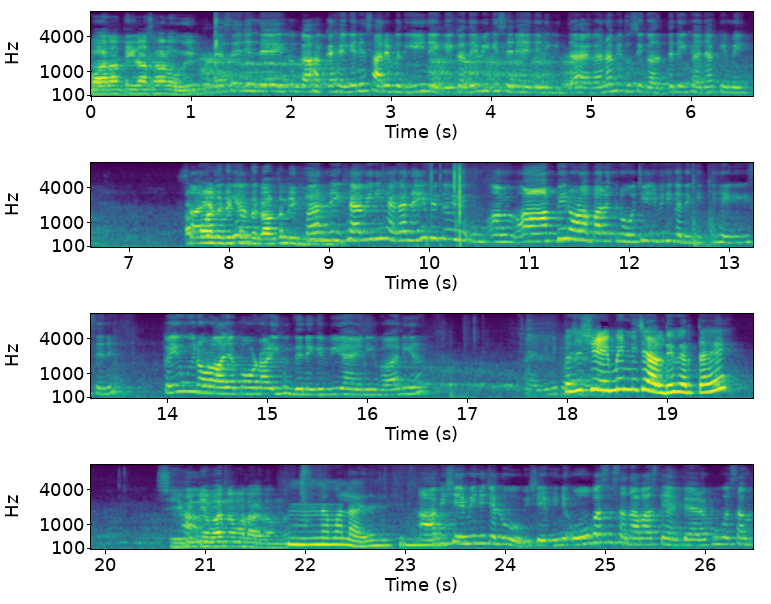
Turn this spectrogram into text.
12 13 ਸਾਲ ਹੋ ਗਏ। ਵੈਸੇ ਜਿੰਨੇ ਇੱਕ ਗਾਹਕ ਹੈਗੇ ਨੇ ਸਾਰੇ ਵਧੀਆ ਹੀ ਨੇਗੇ ਕਦੇ ਵੀ ਕਿਸੇ ਨੇ ਇਹ ਨਹੀਂ ਕੀਤਾ ਹੈਗਾ ਨਾ ਵੀ ਤੁਸੀਂ ਗਲਤ ਲਿਖਿਆ ਜਾਂ ਕਿਵੇਂ। ਆਪਾਂ ਅੱਜ ਤੱਕ ਤਾਂ ਗਲਤ ਲਿਖੀ ਪਰ ਲਿਖਿਆ ਵੀ ਨਹੀਂ ਹੈਗਾ ਨਹੀਂ ਵੀ ਕੋਈ ਆਮ- ਆਮ ਵੀ ਰੌਲਾ ਪਾ ਲੈਂਦੇ ਨੇ ਉਹ ਚੀਜ਼ ਵੀ ਨਹੀਂ ਕਦੇ ਕੀਤੀ ਹੈਗੀ ਕਿਸੇ ਨੇ। ਕਈ ਉਹੀ ਰੌਲਾ ਜਿਹਾ ਪਾਉਣ ਵਾਲੀ ਹੁੰਦੇ ਨੇਗੇ ਵੀ ਐ ਨਹੀਂ ਬਾਹ ਨਹੀਂ ਨਾ। ਐ ਵੀ ਨਹੀਂ ਵੈਸੇ 6 ਮਹੀਨੇ ਚੱਲਦੇ ਫਿਰ ਤਾਂ ਇਹ। 6 ਮਹੀਨੇ ਬਾਅਦ ਨਵਾਂ ਲੱਗਦਾ ਹੁੰਦਾ। ਹਮ, ਨਵਾਂ ਲੱਗਦਾ 6 ਮਹੀਨੇ। ਆ ਵੀ 6 ਮਹੀਨੇ ਚੱਲੂ ਉਹ ਵੀ 6 ਮਹੀਨੇ ਉਹ ਬਸ ਸਦਾ ਵਾਸਤੇ ਐ ਪਿਆ ਰਹੂਗਾ ਸਮ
